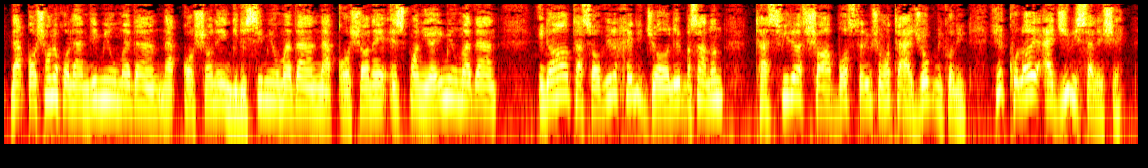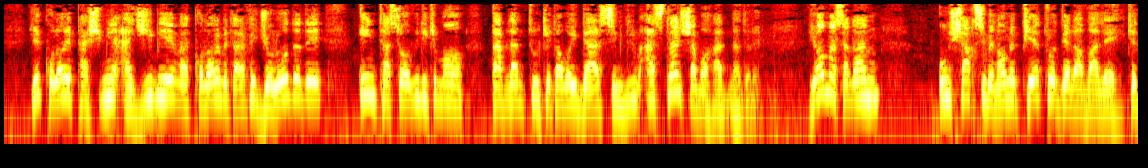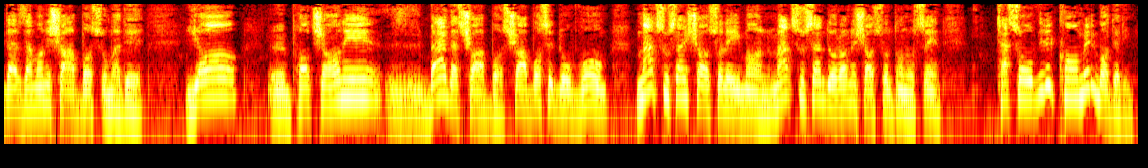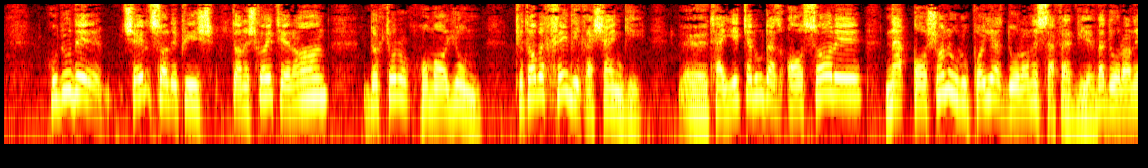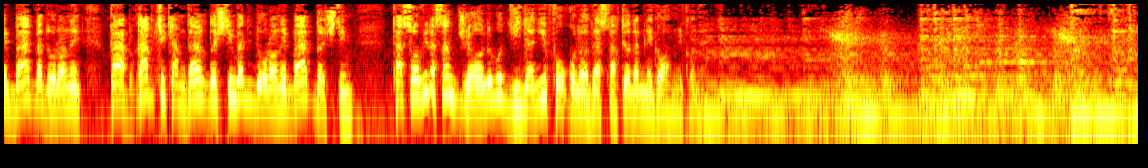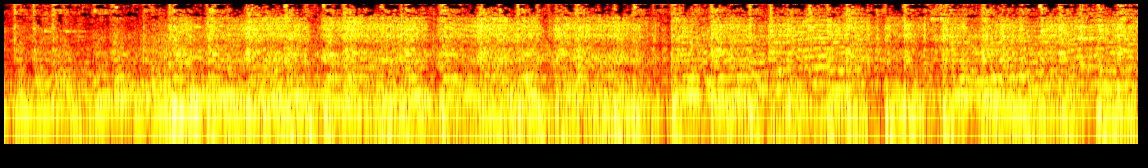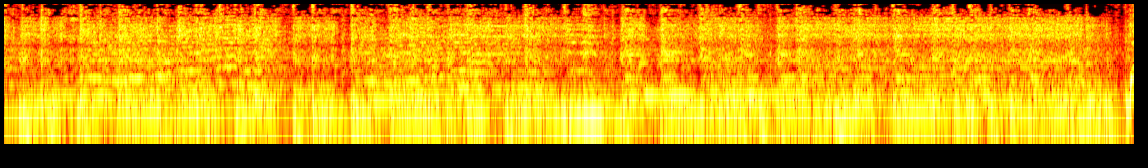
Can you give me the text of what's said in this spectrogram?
نقاشان هلندی می اومدن نقاشان انگلیسی می اومدن نقاشان اسپانیایی می اومدن. اینا تصاویر خیلی جالب. مثلا الان تصویر از شاه عباس داریم شما تعجب می‌کنید یه کلاه عجیبی سرشه. یه کلاه پشمی عجیبیه و کلاه رو به طرف جلو داده. این تصاویری که ما قبلا تو کتابای درسی می‌دیدیم اصلا شباهت نداره. یا مثلا اون شخصی به نام پیترو دلاواله که در زمان شاه عباس اومده یا پادشاهان بعد از شاه عباس شاه عباس دوم مخصوصا شاه سلیمان مخصوصا دوران شاه سلطان حسین. تصاویر کامل ما داریم. حدود چهل سال پیش دانشگاه تهران دکتر همایون کتاب خیلی قشنگی تهیه کرده بود از آثار نقاشان اروپایی از دوران صفویه و دوران بعد و دوران قبل. قبل که کمتر داشتیم ولی دوران بعد داشتیم. تصاویر اصلا جالب و دیدنی فوقالعاده است وقتی آدم نگاه می‌کنه.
